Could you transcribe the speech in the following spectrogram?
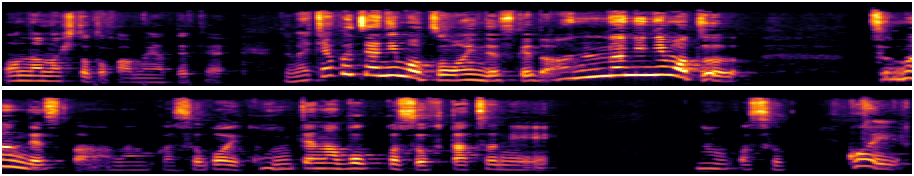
女の人とかもやってて。でめちゃくちゃ荷物多いんですけど、あんなに荷物積むんですか？なんかすごいコンテナボックス2つに、なんかすっごい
